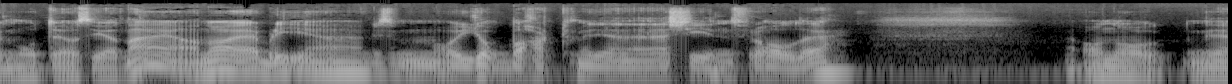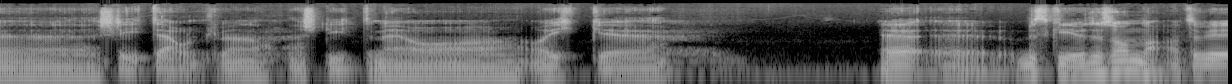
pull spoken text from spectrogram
imot det og si at nei, ja, nå er jeg blid, liksom, og jobbe hardt med den energien for å holde det. Og nå eh, sliter jeg ordentlig med det. Jeg sliter med å, å ikke eh, eh, Beskrive det sånn da, at vi,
